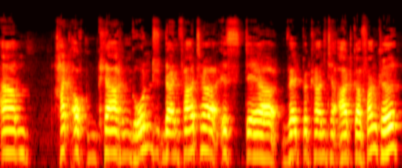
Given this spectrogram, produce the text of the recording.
Ähm, hat auch einen klaren Grund. Dein Vater ist der weltbekannte Art Garfunkel,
